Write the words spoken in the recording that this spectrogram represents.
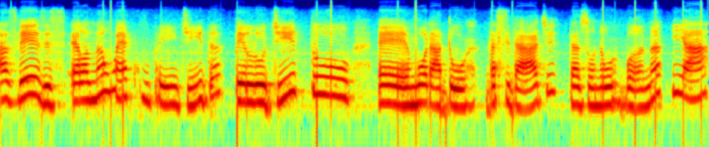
às vezes ela não é compreendida pelo dito é, morador da cidade, da zona urbana, e há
